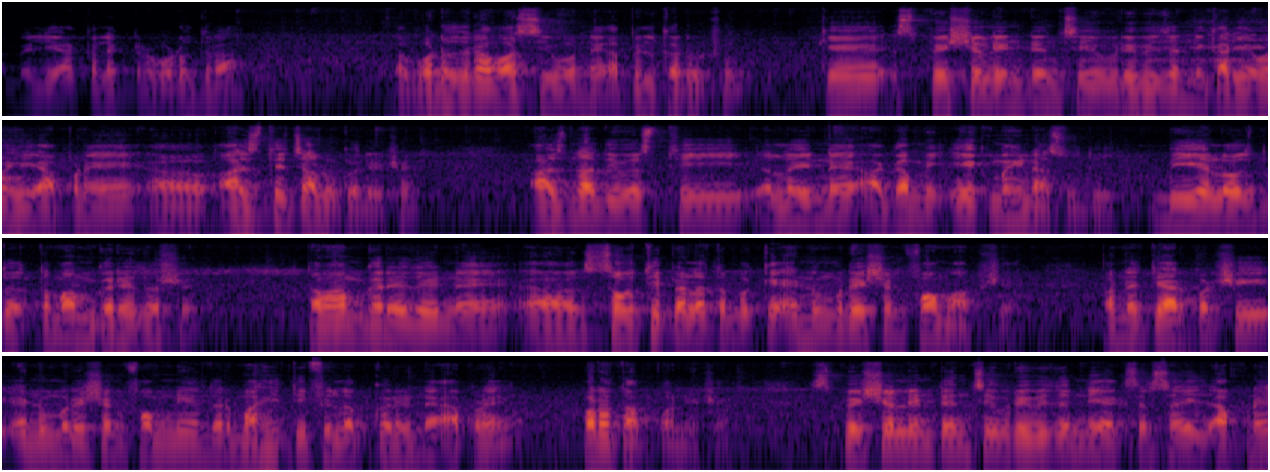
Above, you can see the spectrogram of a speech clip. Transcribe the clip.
જામેલિયા કલેક્ટર વડોદરા, વડોદરાવાસીઓને અપીલ કરું છું કે સ્પેશિયલ ઇન્ટેન્સિવ રિવિઝનની કાર્યવાહી આપણે આજથી ચાલુ કરી છે આજના દિવસથી લઈને આગામી એક મહિના સુધી બીએલઓ તમામ ઘરે જશે. તમામ ઘરે જઈને સૌથી પહેલાં તબક્કે એન્યુમરેશન ફોર્મ આપશે. અને ત્યાર પછી એન્યુમરેશન ફોર્મની અંદર માહિતી ફિલઅપ કરીને આપણે પરત આપવાની છે. સ્પેશિયલ ઇન્ટેન્સિવ રિવિઝનની એક્સરસાઇઝ આપણે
